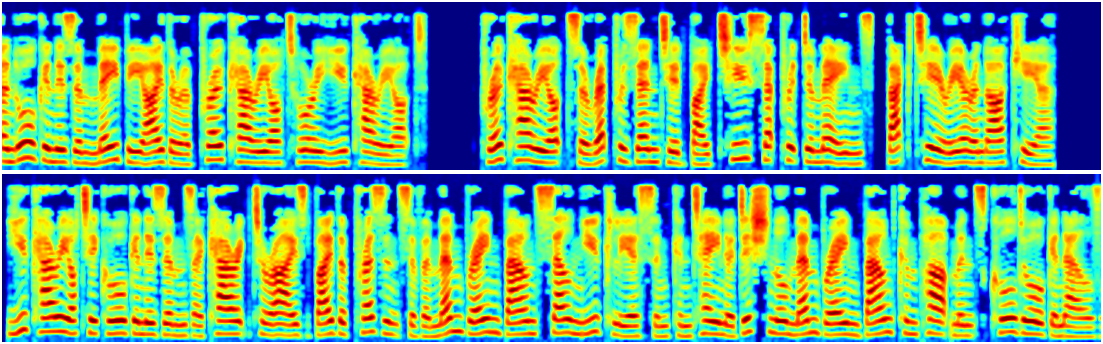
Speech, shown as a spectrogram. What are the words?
An organism may be either a prokaryote or a eukaryote. Prokaryotes are represented by two separate domains, bacteria and archaea. Eukaryotic organisms are characterized by the presence of a membrane-bound cell nucleus and contain additional membrane-bound compartments called organelles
